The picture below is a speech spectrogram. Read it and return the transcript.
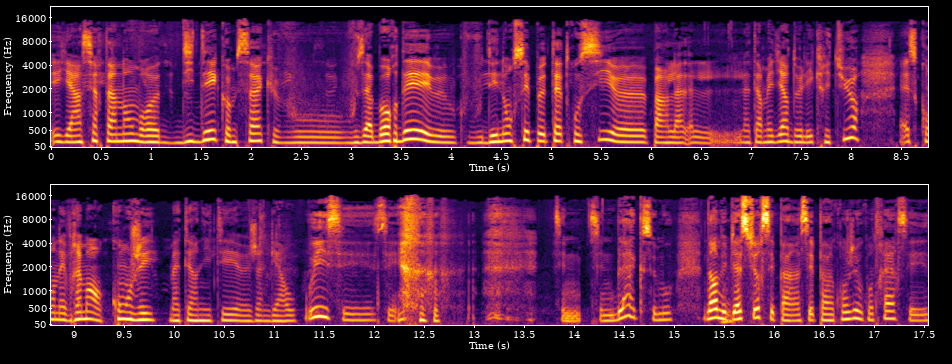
il y a un certain nombre d'idées comme ça que vous vous abordez euh, que vous dénoncez peut-être aussi euh, par l'intermédiaire de l'écriture. Est-ce qu'on est vraiment en congé maternité Jeanne Garot Oui, c'est c'est c'est une, une, blague ce mot. Non, mais mm. bien sûr, c'est pas c'est pas un congé. Au contraire, c'est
